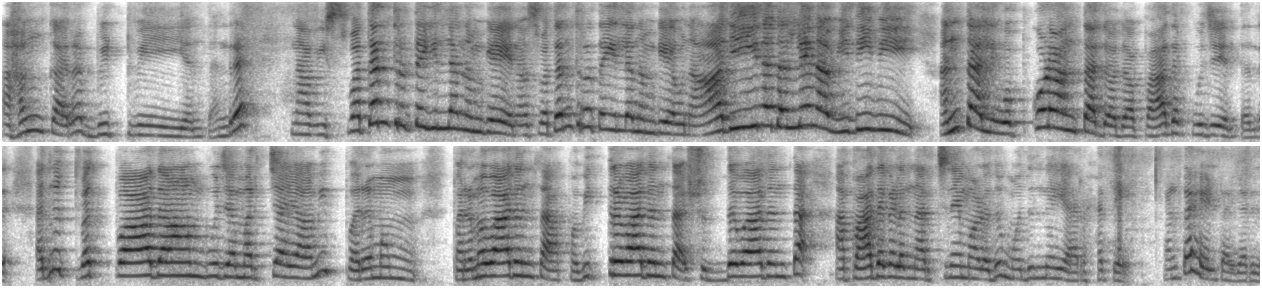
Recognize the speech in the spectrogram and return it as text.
ಅಹಂಕಾರ ಬಿಟ್ವಿ ಅಂತಂದ್ರೆ ನಾವು ಸ್ವತಂತ್ರತೆ ಇಲ್ಲ ನಮ್ಗೆ, ನಾವು ಸ್ವತಂತ್ರತೆ ಇಲ್ಲ ನಮ್ಗೆ, ಅವನ ಆಧೀನದಲ್ಲೇ ನಾವು ಇದೀವಿ ಅಂತ ಅಲ್ಲಿ ಒಪ್ಕೊಳ್ಳೋ ಅಂತದ್ದು ಅದು ಆ ಪಾದ ಪೂಜೆ ಅಂತಂದ್ರೆ. ಅದನ್ನು ತ್ವತ್ಪಾದಾಂಬುಜ ಮರ್ಚಯಾಮಿ ಪರಮಂ. ಪರಮವಾದಂಥ, ಪವಿತ್ರವಾದಂಥ, ಶುದ್ಧವಾದಂಥ ಆ ಪಾದಗಳನ್ನು ಅರ್ಚನೆ ಮಾಡೋದು ಮೊದಲನೆಯ ಅರ್ಹತೆ ಅಂತ ಹೇಳ್ತಾ ಇದ್ದಾರೆ.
